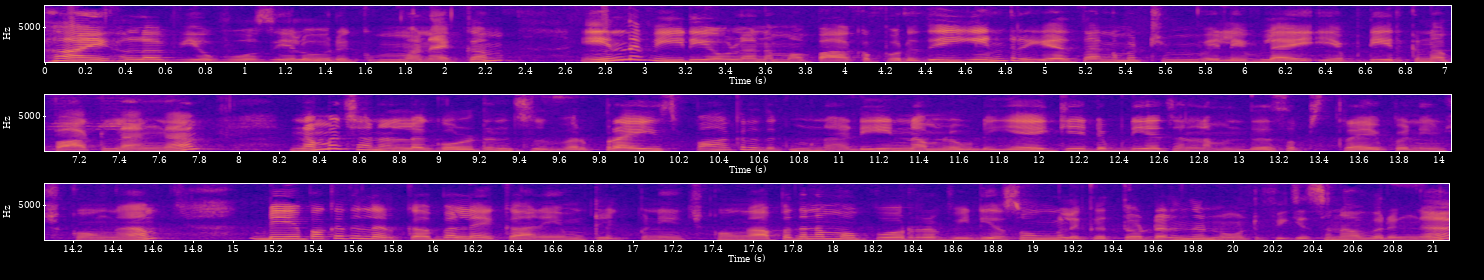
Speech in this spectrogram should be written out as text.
ஹாய் ஹலோ வியூவோஸ் எல்லோருக்கும் வணக்கம். இந்த வீடியோவில் நம்ம பார்க்க போகிறது இன்றைய தங்கம் மற்றும் வெளிவில் எப்படி இருக்குன்னு பார்க்கலாங்க. நம்ம சேனலில் கோல்டன் சில்வர் ப்ரைஸ் பார்க்குறதுக்கு முன்னாடி நம்மளுடைய கேட்டுப்படியா சேனலை வந்து சப்ஸ்கிரைப் பண்ணி வச்சுக்கோங்க. இப்படியே பக்கத்தில் இருக்க பெல் ஐக்கானையும் கிளிக் பண்ணி வச்சுக்கோங்க. அப்போ தான் நம்ம போடுற வீடியோஸும் உங்களுக்கு தொடர்ந்து நோட்டிஃபிகேஷனாக வருங்க.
